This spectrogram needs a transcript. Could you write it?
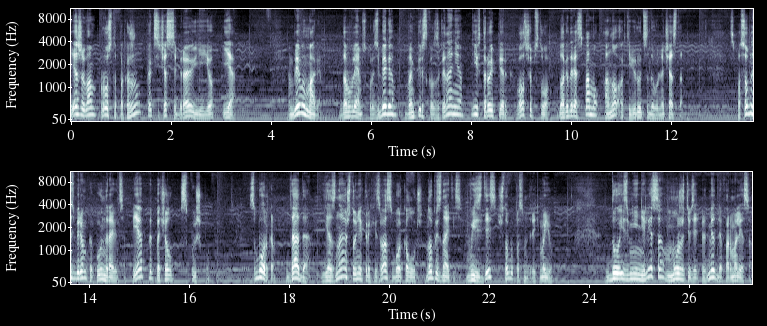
Я же вам просто покажу, как сейчас собираю ее я. Эмблемы мага. Добавляем скорость бега, вампирского заклинания и второй перк – волшебство. Благодаря спаму оно активируется довольно часто. Способность берем какую нравится. Я предпочел вспышку. Сборка. Да-да, я знаю, что у некоторых из вас сборка лучше, но признайтесь, вы здесь, чтобы посмотреть мою. До изменения леса можете взять предмет для фарма леса.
